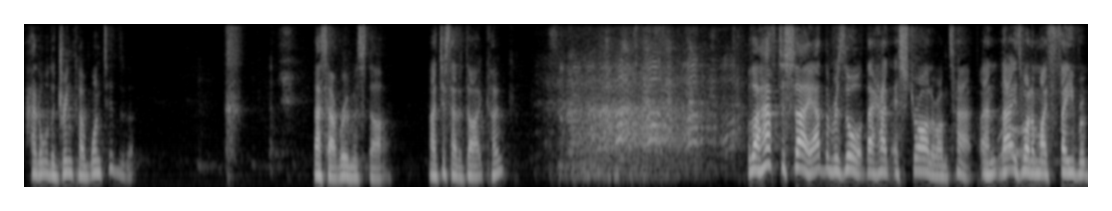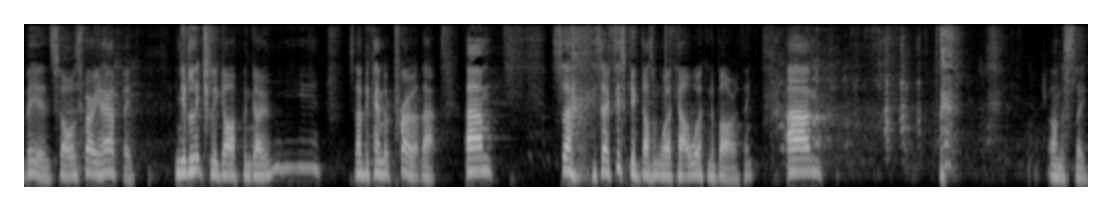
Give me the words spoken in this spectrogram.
had all the drink I wanted. That's how rumors start. I just had a Diet Coke. But I have to say, at the resort, they had Estrella on tap, and that is one of my favorite beers, so I was very happy. And you'd literally go up and go, yeah. so I became a pro at that. Um, so, so if this gig doesn't work out, I'll work in a bar, I think. Um, honestly,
